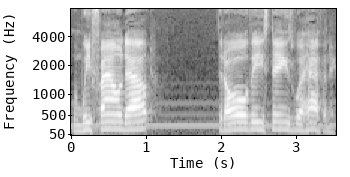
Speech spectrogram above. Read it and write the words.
when we found out that all these things were happening,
